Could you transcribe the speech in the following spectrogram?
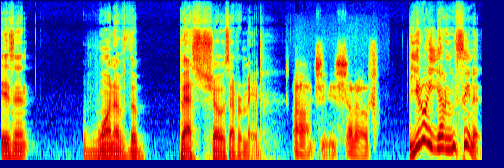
isn't one of the best shows ever made. Oh, geez, shut up. You don't. You haven't even seen it.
